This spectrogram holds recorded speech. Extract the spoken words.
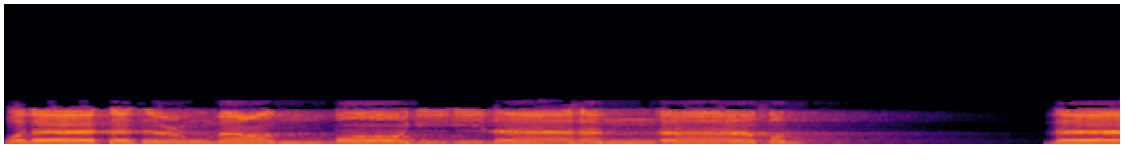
ولا تدع مع الله إلها آخر لا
